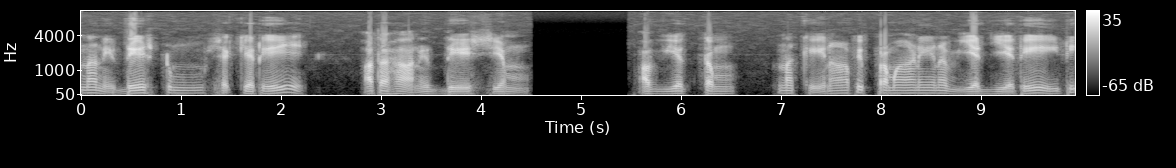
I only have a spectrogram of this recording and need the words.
न निर्देष्टुम् शक्यते अतः अनिर्देश्यम् अव्यक्तम् न केनापि प्रमाणेन व्यज्यते इति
